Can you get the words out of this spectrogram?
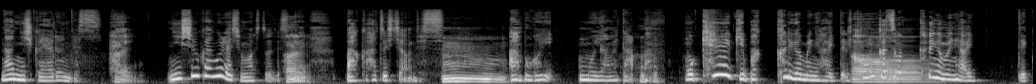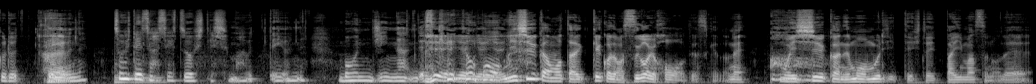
何日かやるんです。はい。2週間ぐらいしますとですね、はい爆発しちゃうんです。うーん。あ、もういい、もうやめた。もうケーキばっかりが目に入ったり、とんかつばっかりが目に入ってくるっていうね。はいそれで挫折をしてしまうっていうね、凡人なんですけれどもいやいやいや、。2週間持ったら結構でもすごい方ですけどね。もう1週間でもう無理っていう人いっぱいいますので。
